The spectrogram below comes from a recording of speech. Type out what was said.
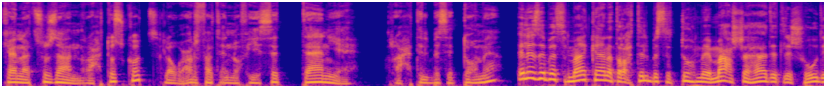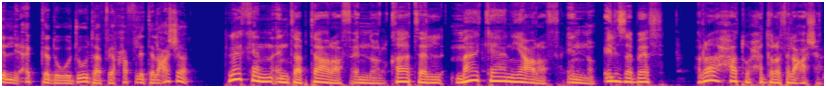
كانت سوزان راح تسكت؟ لو عرفت إنه في ست تانية راح تلبس التهمة؟ إليزابيث ما كانت رح تلبس التهمة مع شهادة الشهود اللي أكدوا وجودها في حفلة العشاء. لكن انت بتعرف انه القاتل ما كان يعرف انه إليزابيث راحت وحضرت العشاء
